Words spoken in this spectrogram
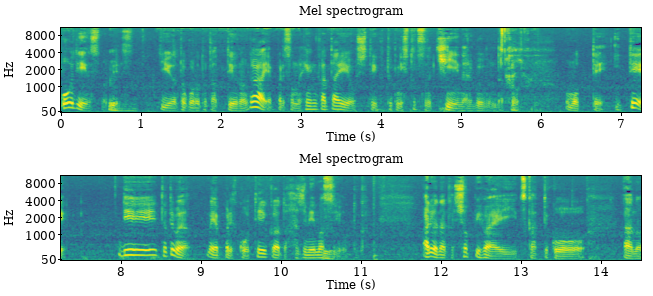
オーディエンスのベースっていうようなところとかっていうのがやっぱりその変化対応していく時に一つのキーになる部分だと思っていて、で例えば、まやっぱりこうテイクアウト始めますよとか、あるいはなんかショッピファイ使ってこうあの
